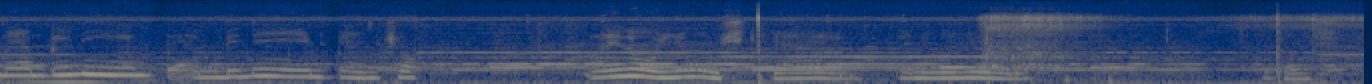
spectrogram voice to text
Ben bileyim, ben bileyim, ben çok. Aynı oynuyormuş gibi ya. Ben oynuyorum. Arkadaşlar.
